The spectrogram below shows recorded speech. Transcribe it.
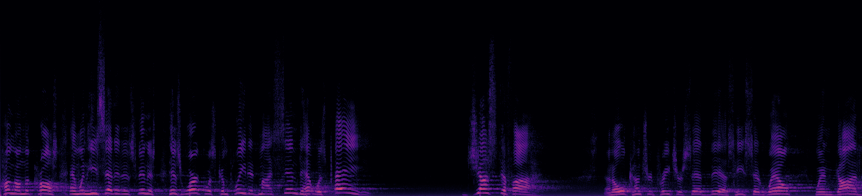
hung on the cross. And when he said, It is finished, his work was completed, my sin debt was paid. Justified. An old country preacher said this. He said, Well, when God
